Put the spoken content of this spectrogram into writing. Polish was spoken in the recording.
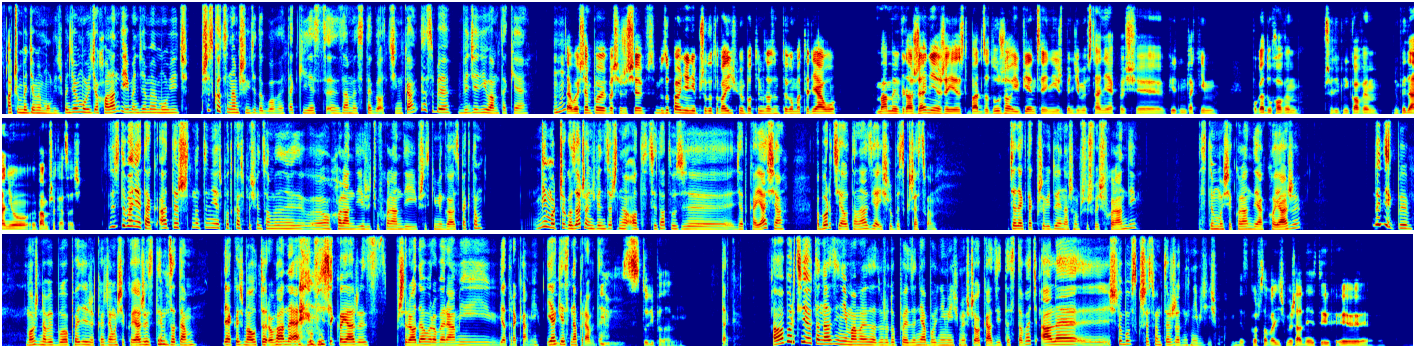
O czym będziemy mówić? Będziemy mówić o Holandii i będziemy mówić wszystko, co nam przyjdzie do głowy. Taki jest e, zamysł tego odcinka. Ja sobie wydzieliłam takie Mhm. Tak, bo ja chciałem powiedzieć właśnie, że się zupełnie nie przygotowaliśmy, bo tym razem tego materiału mamy wrażenie, że jest bardzo dużo i więcej niż będziemy w stanie jakoś e, w jednym takim pogaduchowym, przerywnikowym wydaniu wam przekazać. Zdecydowanie tak, a też no, to nie jest podcast poświęcony e, Holandii, życiu w Holandii i wszystkim jego aspektom. Nie wiem od czego zacząć, więc zacznę od cytatu z e, dziadka Jasia. Aborcja, eutanazja i śluby z krzesłem. Dziadek tak przewiduje naszą przyszłość w Holandii. Z tym mu się Holandia kojarzy. No jakby można by było powiedzieć, że każdemu się kojarzy z tym, co tam jakoś ma autorowane, a mi się kojarzy z przyrodą, rowerami i wiatrakami. Jak jest naprawdę? Z tulipanami. Tak. O aborcji i eutanazji nie mamy za dużo do powiedzenia, bo nie mieliśmy jeszcze okazji testować, ale y, ślubów z krzesłem też żadnych nie widzieliśmy. Nie skosztowaliśmy żadnej z tych y,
